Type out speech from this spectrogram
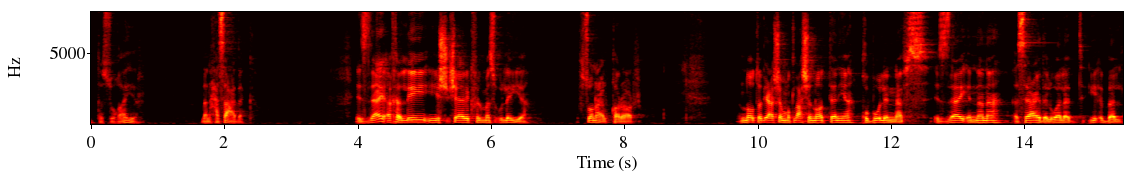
أنت صغير. ده أنا هساعدك. إزاي أخليه يشارك في المسؤولية في صنع القرار؟ النقطة دي عشان ما اطلعش النقطة التانية قبول النفس. إزاي إن أنا أساعد الولد يقبل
